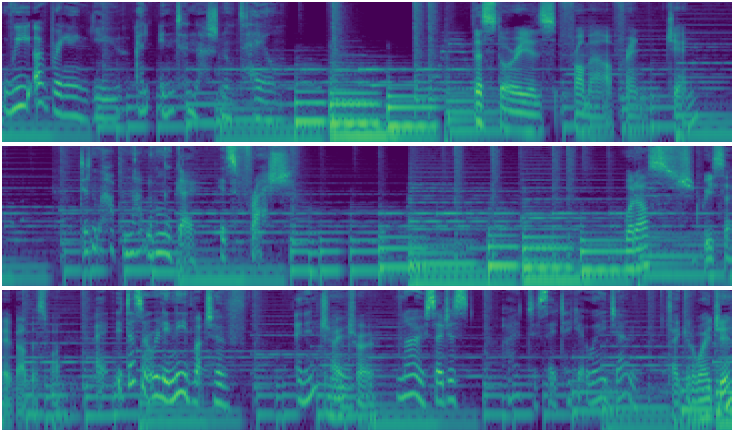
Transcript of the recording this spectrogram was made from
we are bringing you an international tale. This story is from our friend Jen. Didn't happen that long ago. It's fresh. What else should we say about this one? Uh, It doesn't really need much of an intro. Intro. No, so just, I'd just say take it away, Jen. Take it away, Jen.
